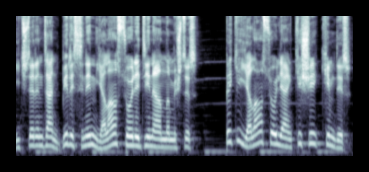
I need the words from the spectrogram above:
içlerinden birisinin yalan söylediğini anlamıştır. Peki yalan söyleyen kişi kimdir?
